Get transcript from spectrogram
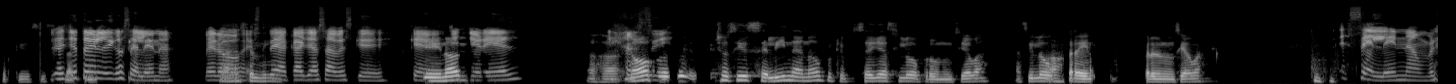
porque es, es Yo, yo también le digo Selena, pero Ah, este acá ya sabes que, que Sí, no. Ginger Ale, Ajá. Sí. No, pero es que, de hecho sí es Selena, ¿no? Porque pues ella así lo pronunciaba, así lo Ah. pre- pronunciaba. es Selena, hombre.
